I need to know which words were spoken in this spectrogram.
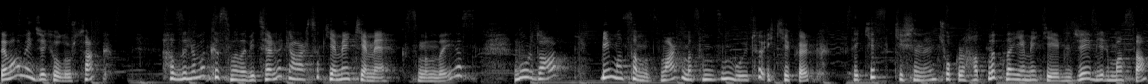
Devam edecek olursak, hazırlama kısmını bitirdik artık yemek yeme kısmındayız. Burada bir masamız var. Masamızın boyutu 2.40. 8 kişinin çok rahatlıkla yemek yiyebileceği bir masa.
